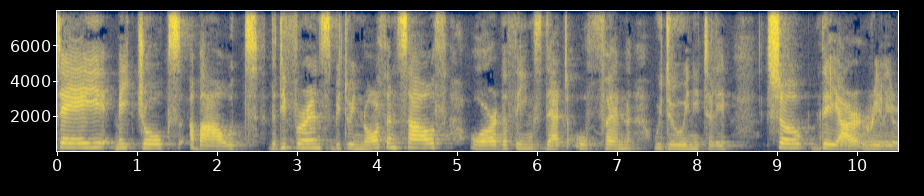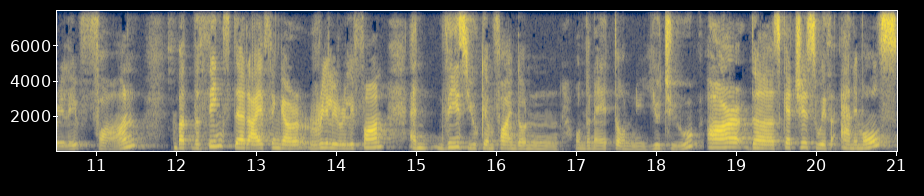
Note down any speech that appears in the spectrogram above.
they make jokes about the difference between north and south or the things that often we do in Italy. So they are really, really fun. But the things that I think are really, really fun, and these you can find on, on the net, on YouTube, are the sketches with animals.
